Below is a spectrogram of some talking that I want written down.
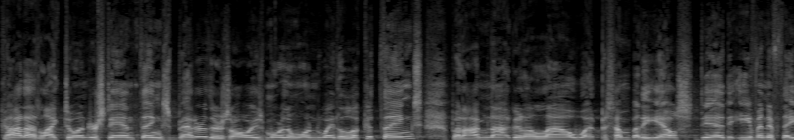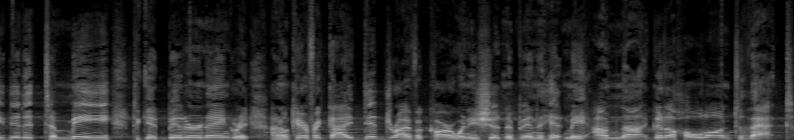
God, I'd like to understand things better. There's always more than one way to look at things, but I'm not going to allow what somebody else did, even if they did it to me, to get bitter and angry. I don't care if a guy did drive a car when he shouldn't have been and hit me. I'm not going to hold on to that.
